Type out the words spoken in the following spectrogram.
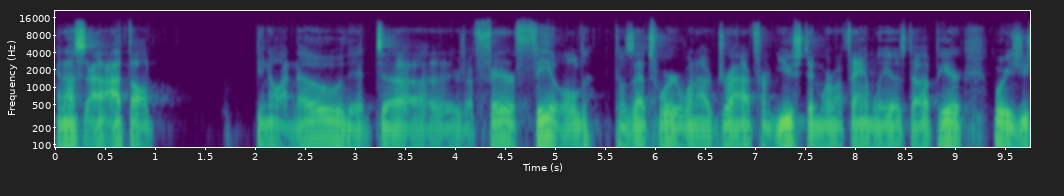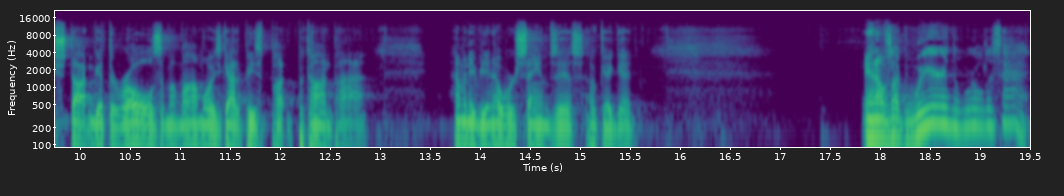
And I, I thought, you know, I know that uh, there's a Fairfield because that's where when I drive from Houston, where my family is, to up here, where you stop and get the rolls, and my mom always got a piece of pecan pie. How many of you know where Sam's is? Okay, good. And I was like, where in the world is that?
